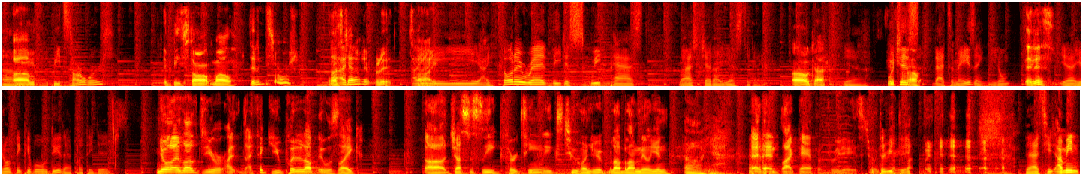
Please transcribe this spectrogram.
Uh, Um, beat Star Wars. It beat Star, well, did it beat Star Wars? Last I- Jedi? It tie? I I thought I read the just squeak past Last Jedi yesterday. Oh, okay. Yeah, which is know. that's amazing. You don't. It think- is. Yeah, you don't think people will do that, but they did. You know what I loved? Your, I, I think you put it up. It was like uh, Justice League 13 weeks, 200 blah blah million, Oh yeah, and then Black Panther three days, Three 225. that's huge. I mean,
